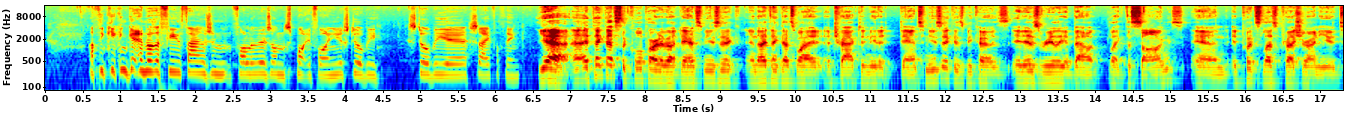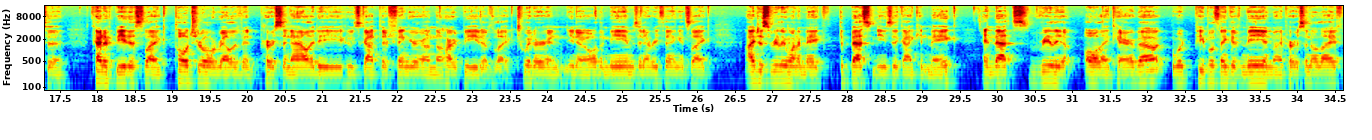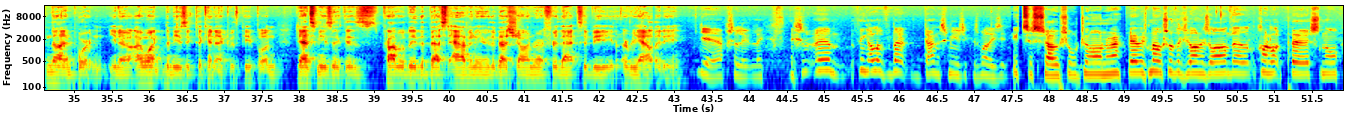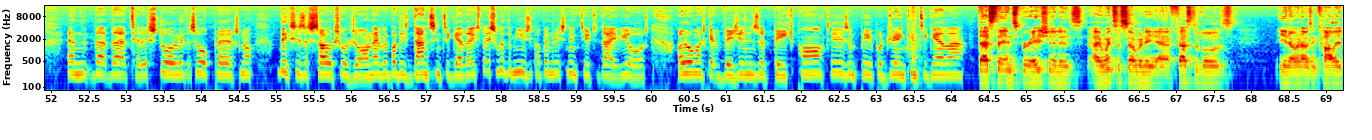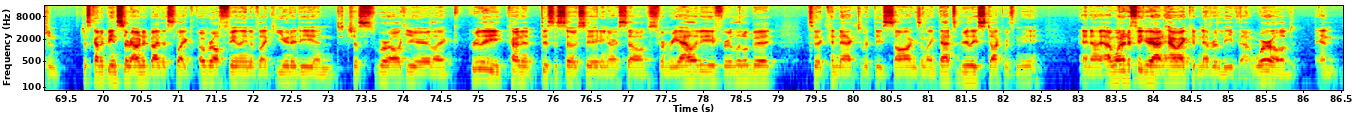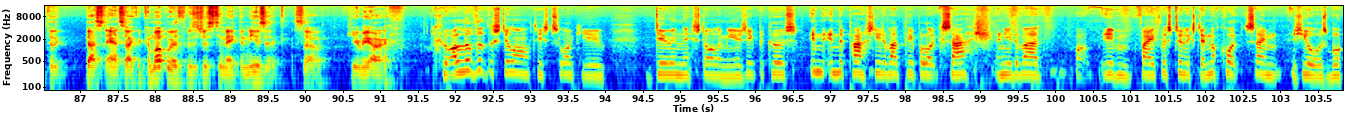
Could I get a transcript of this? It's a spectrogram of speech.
I think you can get another few thousand followers on Spotify, and you'll still be still be uh, safe. I think. Yeah, I think that's the cool part about dance music, and I think that's why it attracted me to dance music is because it is really about like the songs, and it puts less pressure on you to kind of be this like cultural relevant personality who's got their finger on the heartbeat of like Twitter and you know all the memes and everything. It's like I just really want to make the best music I can make and that's really all I care about. What people think of me and my personal life, not important. You know, I want the music to connect with people, and dance music is probably the best avenue, the best genre for that to be a reality. Yeah, absolutely. It's, um, the thing I love about dance music as well is it, it's a social genre, whereas most other genres aren't. They're kind of like personal, and that they tell a story that's all personal. This is a social genre. Everybody's dancing together, especially with the music I've been listening to today of yours. I almost get visions of beach parties and people drinking together. That's the inspiration. Is I went to so many uh, festivals, you know, when I was in college, and just kind of being surrounded by this like overall feeling of like unity and just we're all here like really kind of disassociating ourselves from reality for a little bit to connect with these songs and like that's really stuck with me and I, I wanted to figure out how i could never leave that world and the best answer i could come up with was just to make the music so here we are. Cool. I love that there's still artists like you doing this style of music because in in the past you'd have had people like Sash and you'd have had well, even Faithless to an extent, not quite the same as yours, but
